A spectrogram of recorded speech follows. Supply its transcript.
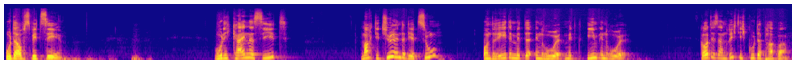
Oder aufs WC. Wo dich keiner sieht, mach die Tür hinter dir zu und rede mit, in Ruhe, mit ihm in Ruhe. Gott ist ein richtig guter Papa.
